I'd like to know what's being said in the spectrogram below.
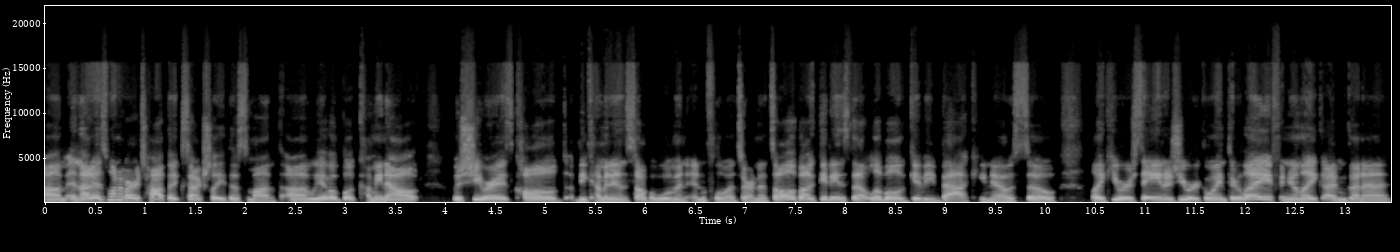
um, and that is one of our topics actually this month. Uh, we have a book coming out with She Rise called Becoming an Unstoppable Woman Influencer. And it's all about getting to that level of giving back, you know? So, like you were saying, as you were going through life and you're like, I'm going to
